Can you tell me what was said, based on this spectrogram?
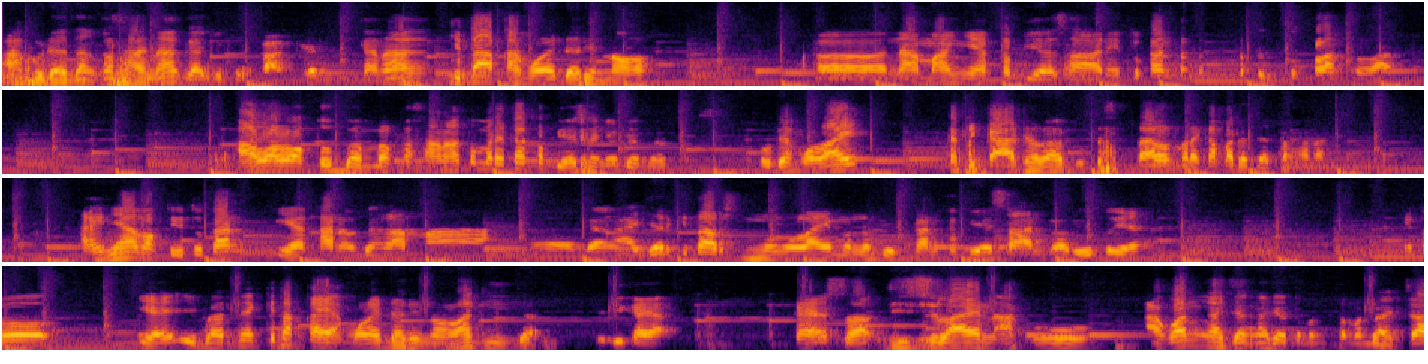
aku datang ke sana agak cukup kaget karena kita akan mulai dari nol. E, namanya kebiasaan itu kan terbentuk pelan-pelan. Awal waktu Bambal ke sana tuh mereka kebiasaannya udah bagus. Udah mulai ketika ada lagu ke style mereka pada datang akhirnya waktu itu kan ya karena udah lama eh, nggak uh, ngajar kita harus mulai menemukan kebiasaan baru itu ya itu ya ibaratnya kita kayak mulai dari nol lagi gak jadi kayak kayak di sisi lain aku aku kan ngajak-ngajak teman-teman baca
